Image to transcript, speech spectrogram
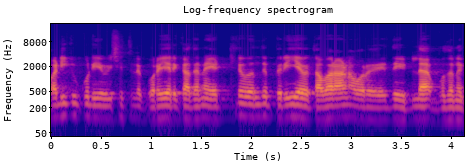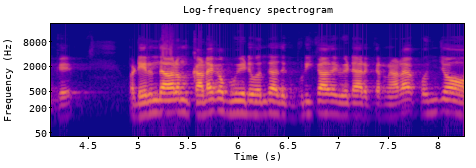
படிக்கக்கூடிய விஷயத்தில் குறைய இருக்காது. ஏன்னா எட்டில் வந்து பெரிய தவறான ஒரு இது இல்லை புதனுக்கு. பட் இருந்தாலும் கடக வீடு வந்து அதுக்கு பிடிக்காத வீடாக இருக்கிறனால கொஞ்சம்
